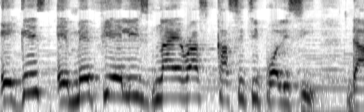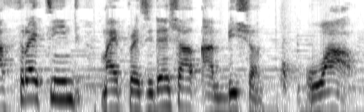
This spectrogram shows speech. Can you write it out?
against Emefiele's Naira scarcity policy that threatened my presidential ambition. Wow.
